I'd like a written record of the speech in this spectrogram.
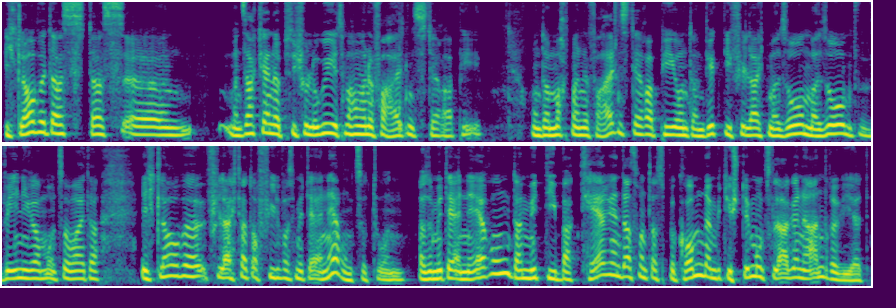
Ich glaube, dass, dass ähm, man sagt ja in der Psychologie, jetzt machen wir eine Verhaltenstherapie. Und dann macht man eine Verhaltenstherapie und dann wirkt die vielleicht mal so, mal so, weniger und so weiter. Ich glaube, vielleicht hat auch viel was mit der Ernährung zu tun. Also mit der Ernährung, damit die Bakterien das und das bekommen, damit die Stimmungslage eine andere wird.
